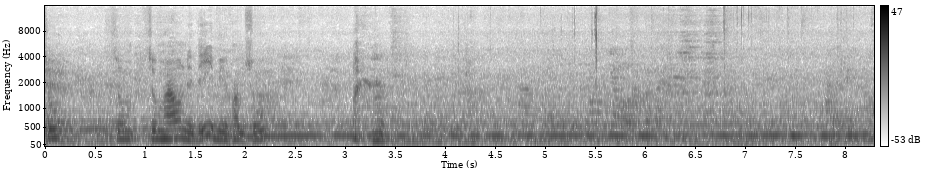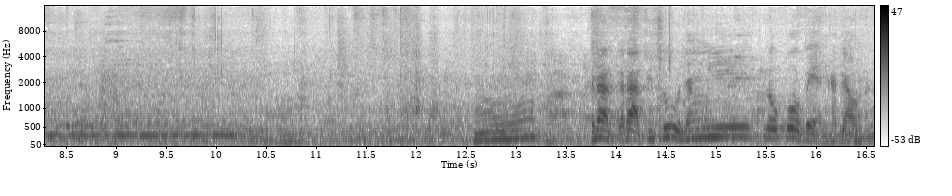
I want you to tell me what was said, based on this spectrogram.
ซุมซุมซุมเฮานี่ที่มีความสุข อ๋อกระ ดาษกระดาษทิชชู่ยังมีโลโก้แบรนด์ค่ะเจ้านะ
